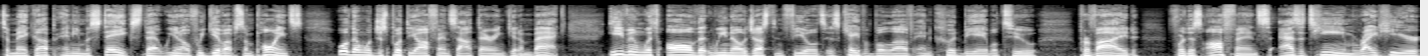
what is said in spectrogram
to make up any mistakes that, you know, if we give up some points, well, then we'll just put the offense out there and get them back. Even with all that we know Justin Fields is capable of and could be able to provide for this offense as a team right here,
